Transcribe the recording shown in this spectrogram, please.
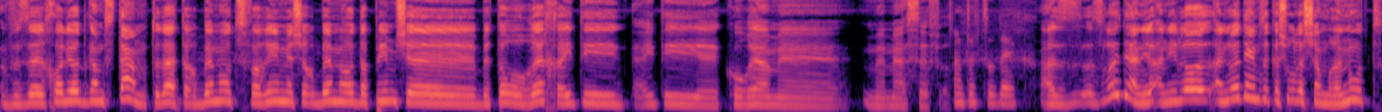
וזה יכול להיות גם סתם. את יודעת, הרבה מאוד ספרים, יש הרבה מאוד דפים שבתור עורך הייתי, הייתי אה, קורע מ, מ, מהספר. אתה צודק. אז, אז לא יודע, אני, אני, לא, אני לא יודע אם זה קשור לשמרנות,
